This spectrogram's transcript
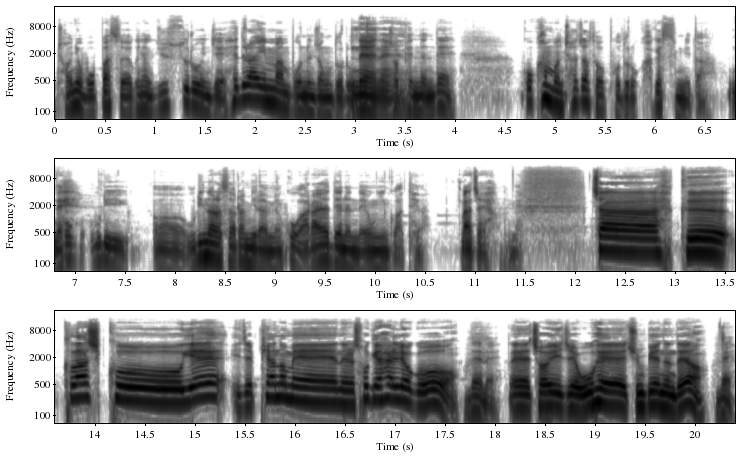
전혀 못 봤어요. 그냥 뉴스로 이제 헤드라인만 보는 정도로 네네. 접했는데 꼭 한번 찾아서 보도록 하겠습니다. 네. 꼭 우리 어, 우리나라 사람이라면 꼭 알아야 되는 내용인 것 같아요. 맞아요. 네. 자, 그, 클래시코의 이제 피아노맨을 소개하려고 네네. 네, 저희 이제 5회 준비했는데요. 네.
